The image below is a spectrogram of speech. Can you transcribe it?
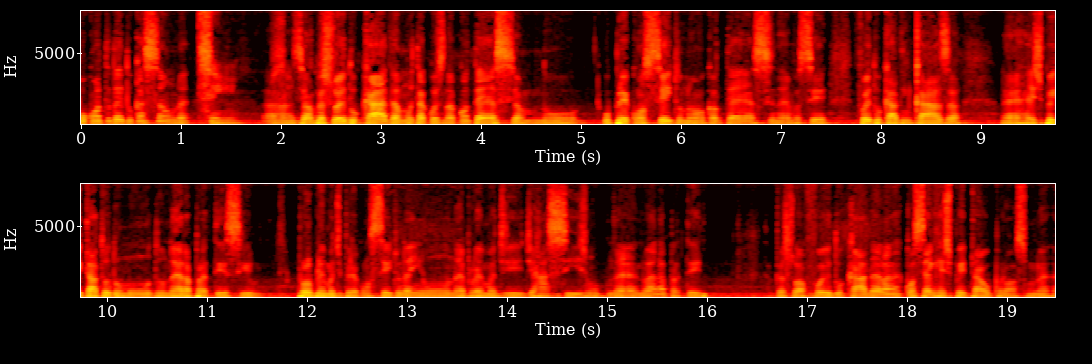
por conta da educação, né? Sim. Ah, sim, se é uma pessoa certeza. educada, muita coisa não acontece. No, o preconceito não acontece, né? Você foi educado em casa, né? respeitar todo mundo, não era para ter esse problema de preconceito nenhum, né? Problema de, de racismo, né? Não era para ter. Se a pessoa foi educada, ela consegue respeitar o próximo, né?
